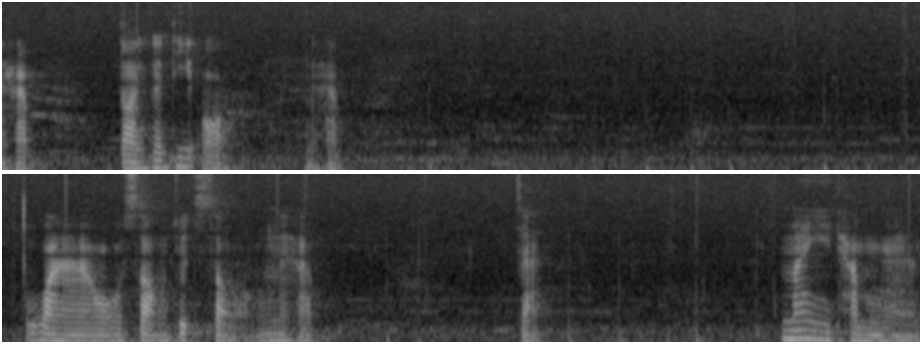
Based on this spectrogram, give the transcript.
นะครับ ตอนเคลื่อนที่ออกนะครับ วาล์ว2.2 นะครับ จะไม่ทำงาน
